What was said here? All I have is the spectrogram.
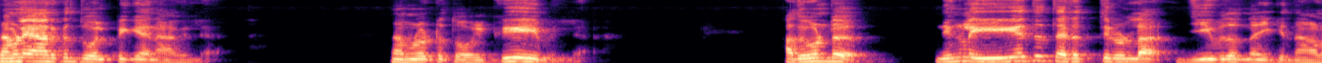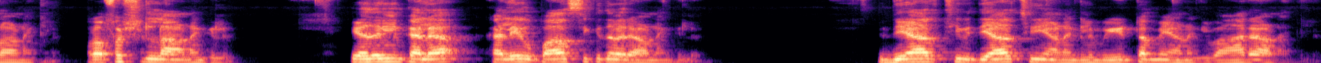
നമ്മളെ ആർക്കും തോൽപ്പിക്കാനാവില്ല. നമ്മളോട്ട് തോൽക്കുകയുമില്ല. അതുകൊണ്ട് നിങ്ങൾ ഏത് തരത്തിലുള്ള ജീവിതം നയിക്കുന്ന ആളാണെങ്കിലും പ്രൊഫഷണൽ ആണെങ്കിലും ഏതെങ്കിലും കല കലയെ ഉപാസിക്കുന്നവരാണെങ്കിലും വിദ്യാർത്ഥി വിദ്യാർത്ഥിനിയാണെങ്കിലും വീട്ടമ്മയാണെങ്കിലും ആരാണെങ്കിലും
